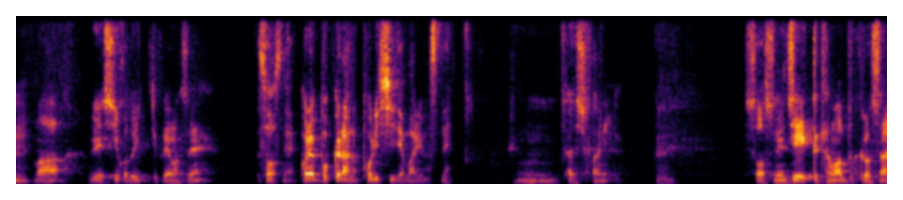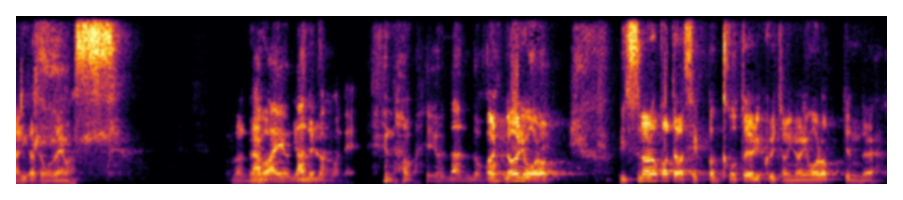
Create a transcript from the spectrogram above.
うんまあ、嬉しいこと言ってくれますね。そうですね。これ僕らのポリシーでもありますね。うん、確かに。うんそうですね、ジェイク玉袋さん、ありがとうございます。こ の名前を何度もね、名前を何度もあ。何笑っリスナーの方がせっかくお便りくれたのに何笑ってんだよ。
